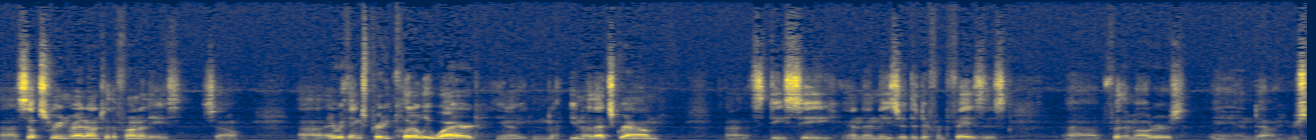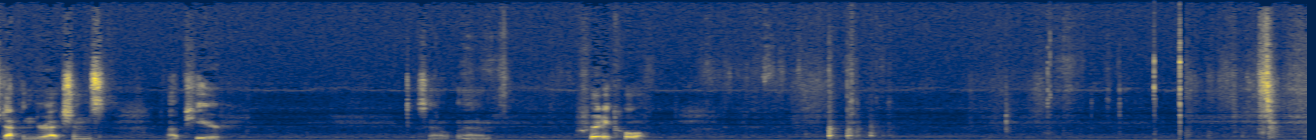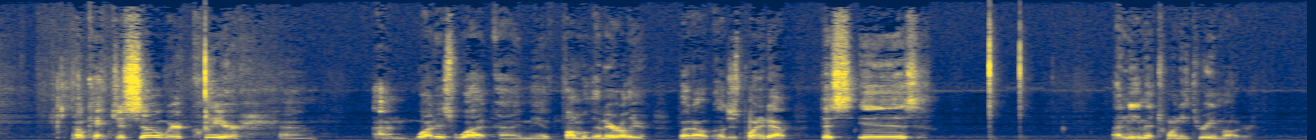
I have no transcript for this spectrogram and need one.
uh, silkscreen right onto the front of these. So uh, everything's pretty clearly wired. You know, you, can, you know that's ground, uh, it's DC, and then these are the different phases uh, for the motors and uh, your stepping directions up here. So, um, pretty cool. Okay, just so we're clear um, on what is what, I may have fumbled it earlier, but I'll, I'll just point it out. This is a NEMA 23 motor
